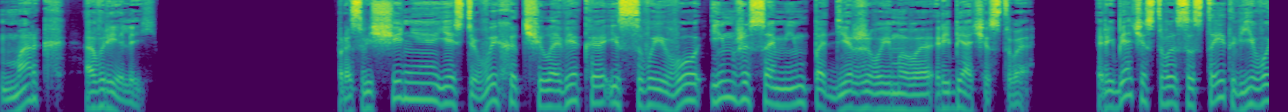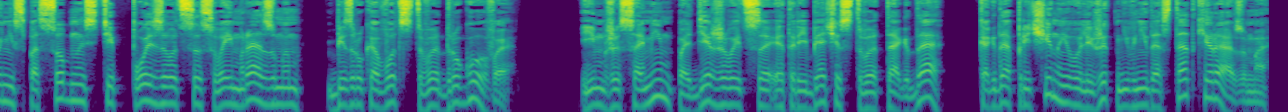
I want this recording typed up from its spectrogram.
Марк Аврелий Просвещение есть выход человека из своего им же самим поддерживаемого ребячества. Ребячество состоит в его неспособности пользоваться своим разумом без руководства другого. Им же самим поддерживается это ребячество тогда, когда причина его лежит не в недостатке разума,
